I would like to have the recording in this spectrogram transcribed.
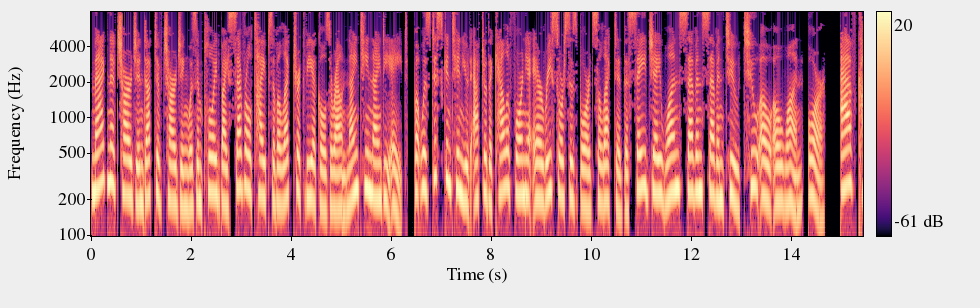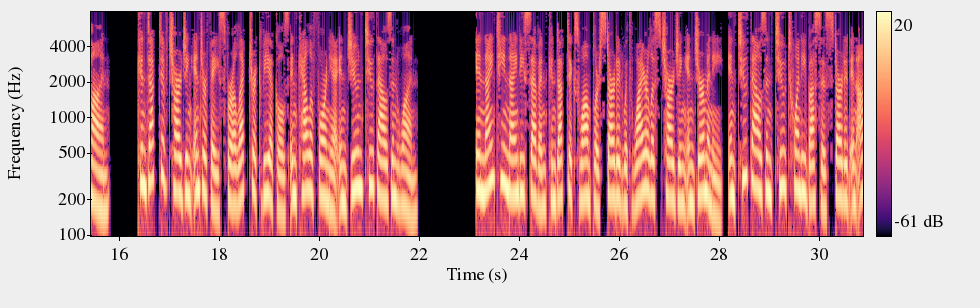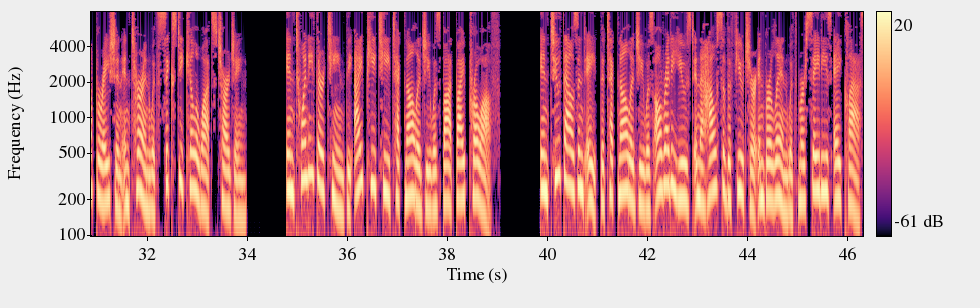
Magne Charge inductive charging was employed by several types of electric vehicles around 1998, but was discontinued after the California Air Resources Board selected the SAE J1772-2001, or AVCON, conductive charging interface for electric vehicles in California in June 2001. In 1997 Conductix Wampler started with wireless charging in Germany. In 2002 20 buses started in operation in Turin with 60 kilowatts charging. In 2013 the IPT technology was bought by Prooff. In 2008 the technology was already used in the House of the Future in Berlin with Mercedes A-Class.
